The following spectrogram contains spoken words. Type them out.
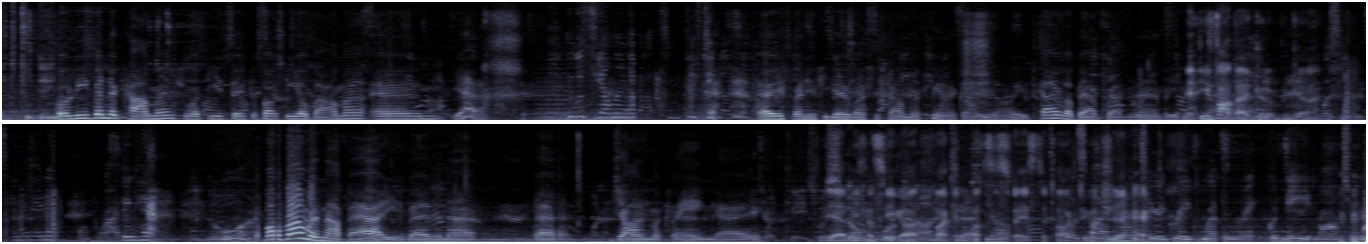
It's too Well, dangerous. leave in the comments what do you think about the Obama, and yeah, He was yelling about some fifty million very funny if you get a bunch of comments being like, oh, you know, he's kind of a bad president, but Yeah, he's not that good of a guy. Was he intimidating or bribing him? Either or. Obama's not bad. He's better than that that John McClane guy. Yeah, because he got fucking exact- what's his No. face to talk to a by chair. military-grade weaponry, grenade launchers.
